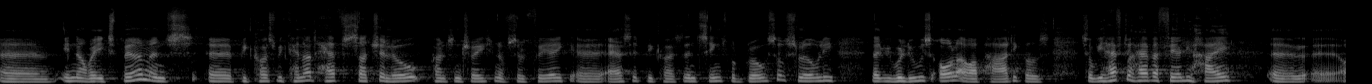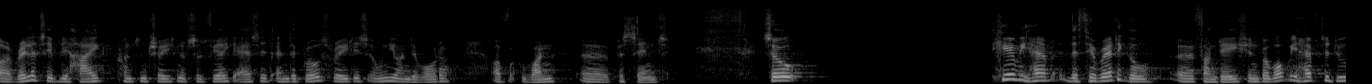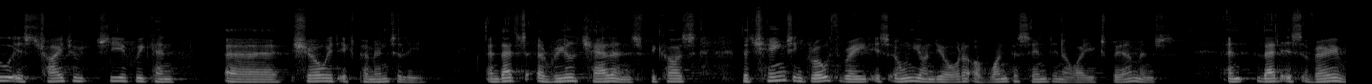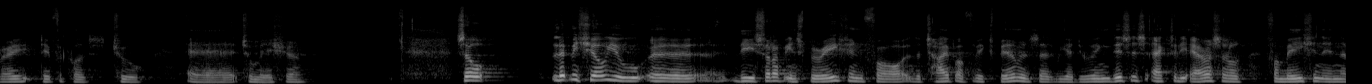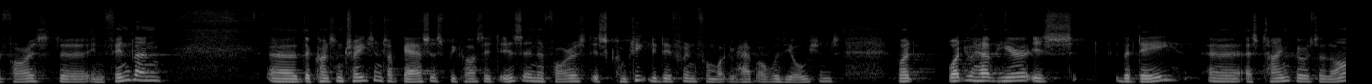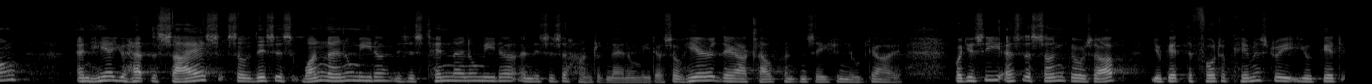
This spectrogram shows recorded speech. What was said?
Uh, in our experiments, uh, because we cannot have such a low concentration of sulfuric uh, acid, because then things would grow so slowly that we will lose all our particles. So we have to have a fairly high uh, uh, or relatively high concentration of sulfuric acid, and the growth rate is only on the order of 1%. Uh, so here we have the theoretical uh, foundation, but what we have to do is try to see if we can uh, show it experimentally. And that's a real challenge because the change in growth rate is only on the order of 1% in our experiments. And that is very, very difficult to, uh, to measure. So let me show you uh, the sort of inspiration for the type of experiments that we are doing. This is actually aerosol formation in the forest uh, in Finland. Uh, the concentrations of gases, because it is in a forest, is completely different from what you have over the oceans. But what you have here is the day uh, as time goes along, and here you have the size. So this is one nanometer, this is 10 nanometer, and this is 100 nanometer. So here there are cloud condensation nuclei. But you see, as the sun goes up, you get the photochemistry, you get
